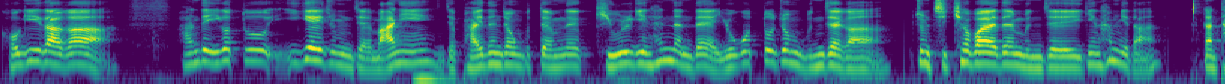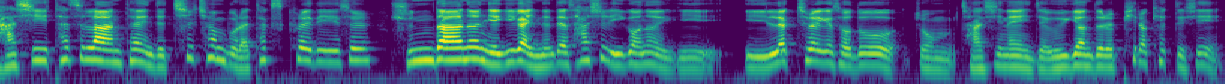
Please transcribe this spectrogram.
거기다가 아, 근데 이것도 이게 좀 이제 많이 이제 바이든 정부 때문에 기울긴 했는데 요것도 좀 문제가 좀 지켜봐야 될 문제이긴 합니다. 그러니까 다시 테슬라한테 이제 7,000불의 텍스 크레딧을 준다는 얘기가 있는데 사실 이거는 이, 이 일렉트랙에서도 좀 자신의 이제 의견들을 피력했듯이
